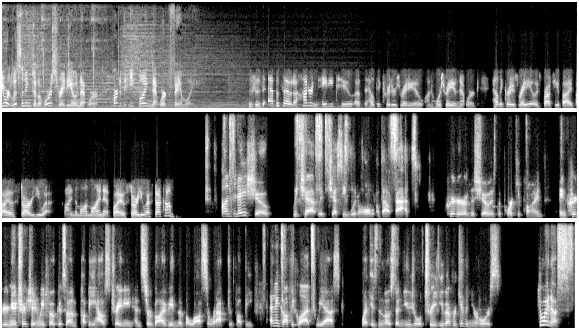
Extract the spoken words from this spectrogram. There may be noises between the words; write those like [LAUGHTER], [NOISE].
You are listening to the Horse Radio Network, part of the Equine Network family. This is episode 182 of the Healthy Critters Radio on Horse Radio Network. Healthy Critters Radio is brought to you by BioStar US. Find them online at biostarus.com. On today's show, we chat with Jessie Woodall about bats. Critter of the show is the porcupine. In critter nutrition, we focus on puppy house training and surviving the velociraptor puppy. And in Coffee Klatch, we ask, what is the most unusual treat you've ever given your horse? Join us.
